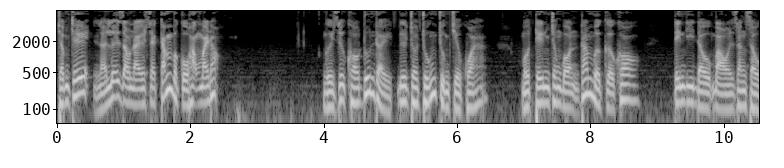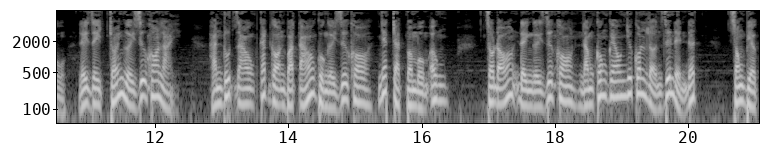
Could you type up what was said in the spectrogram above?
Chậm chế là lưỡi dao này sẽ cắm vào cổ họng mày đó. Người giữ kho đun đẩy đưa cho chúng chùm chìa khóa. Một tên trong bọn ra mở cửa kho. Tên đi đầu bảo răng sầu, Lấy dây trói người giữ kho lại. Hắn rút dao cắt gọn vạt áo của người giữ kho, Nhét chặt vào mồm ông. Sau đó đẩy người giữ kho nằm cong keo như con lợn dưới nền đất. Xong việc,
